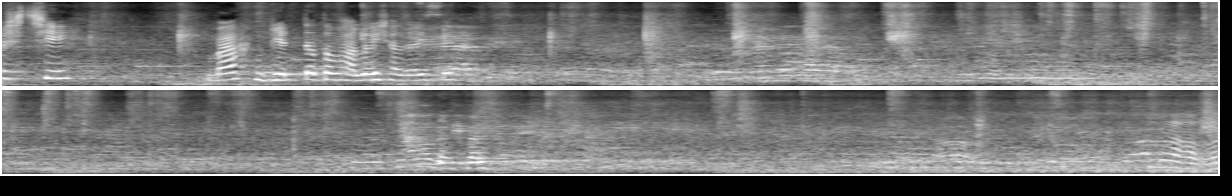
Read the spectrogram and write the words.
আসছি। বাহ গেটটা তো ভালোই সাজাইছে। বাবা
